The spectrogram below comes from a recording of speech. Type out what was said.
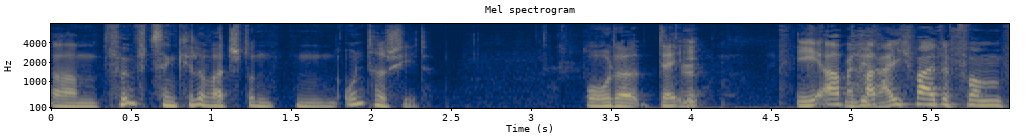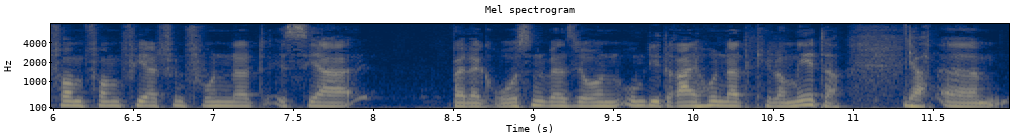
ähm, 15 Kilowattstunden Unterschied. Oder der ja. E-Up. Die Reichweite vom, vom, vom Fiat 500 ist ja bei der großen Version um die 300 Kilometer. Ja. Ähm,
